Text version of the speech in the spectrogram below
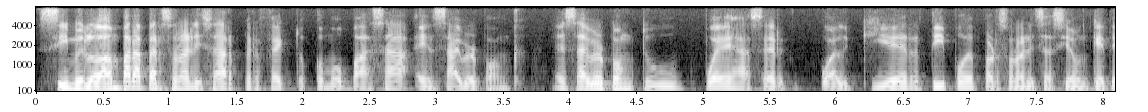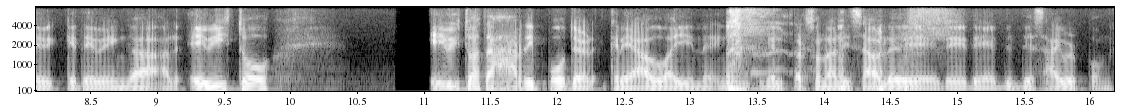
Si me lo dan para personalizar, perfecto, como pasa en Cyberpunk. En Cyberpunk tú puedes hacer cualquier tipo de personalización que te, que te venga. He visto he visto hasta Harry Potter creado ahí en, en, el, en el, personalizable de, de, de, de, Cyberpunk.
